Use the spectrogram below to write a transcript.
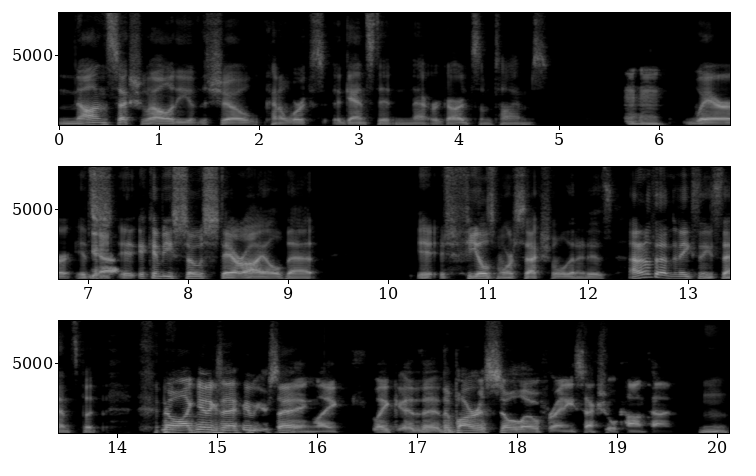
non-sexuality of the show kind of works against it in that regard sometimes. hmm where it's Yeah. it, it can be so sterile that it feels more sexual than it is. I don't know if that makes any sense, but No, I get exactly what you're saying. Like like uh, the the bar is so low for any sexual content mm.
